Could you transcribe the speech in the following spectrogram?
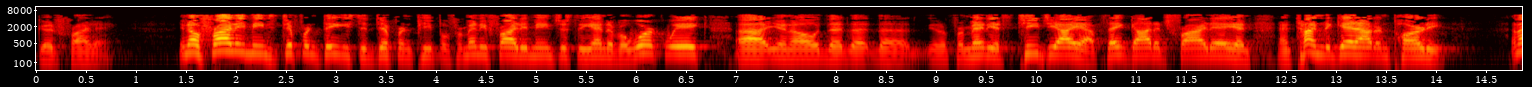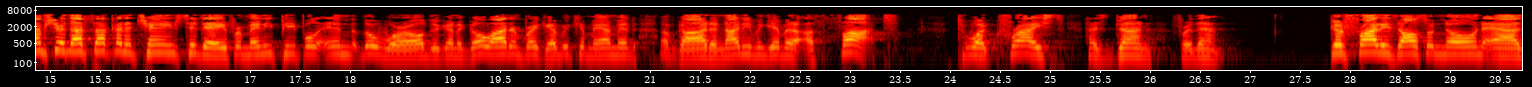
good Friday. You know, Friday means different things to different people. For many, Friday means just the end of a work week. Uh, you know, the, the, the, you know, for many it's TGIF. Thank God it's Friday and, and time to get out and party. And I'm sure that's not going to change today for many people in the world. They're going to go out and break every commandment of God and not even give a thought to what Christ has done for them. Good Friday is also known as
